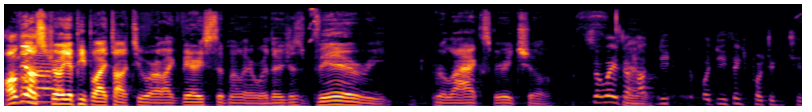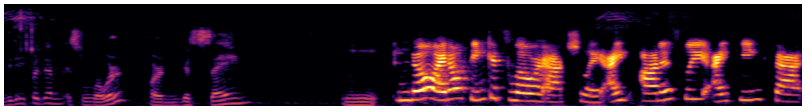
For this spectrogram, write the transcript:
All the I- Australia people I talk to are like very similar, where they're just very relaxed, very chill. So wait, so Yeah. how do you, what do you think productivity for them is lower or the same? Mm, no, I don't think it's lower actually. I honestly, I think that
